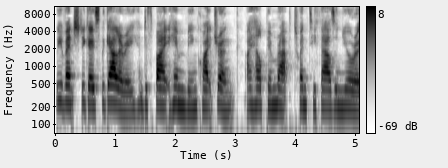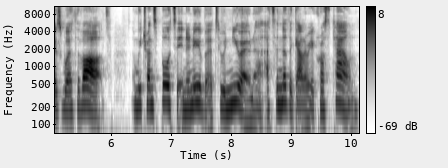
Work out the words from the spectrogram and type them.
We eventually go to the gallery, and despite him being quite drunk, I help him wrap 20,000 euros worth of art and we transport it in an Uber to a new owner at another gallery across town.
